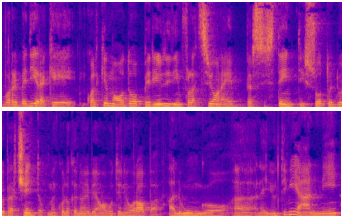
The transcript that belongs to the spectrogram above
vorrebbe dire che in qualche modo periodi di inflazione persistenti sotto il 2%, come quello che noi abbiamo avuto in Europa a lungo eh, negli ultimi anni,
